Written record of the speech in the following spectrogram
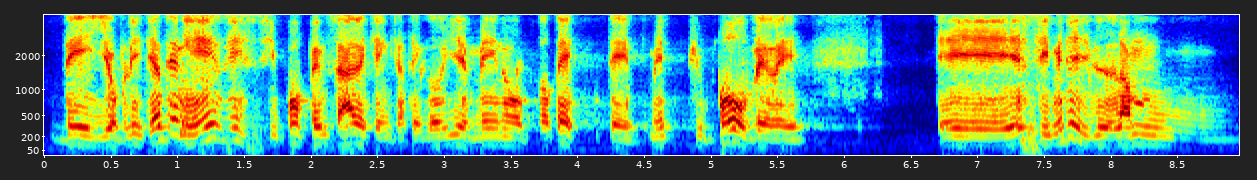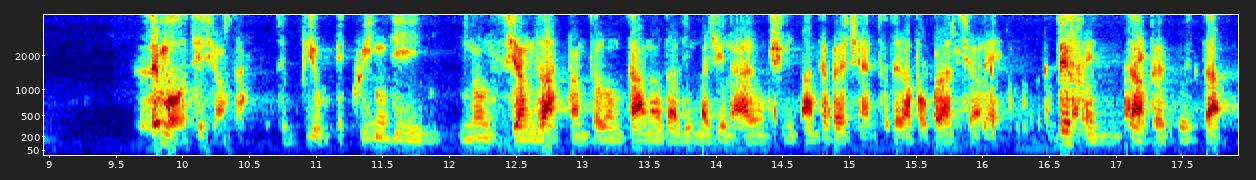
degli opliti ateniesi, si può pensare che in categorie meno protette, più povere e simili, la, le morti siano state più e quindi non si andrà tanto lontano dall'immaginare un 50% della popolazione defunta per questa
